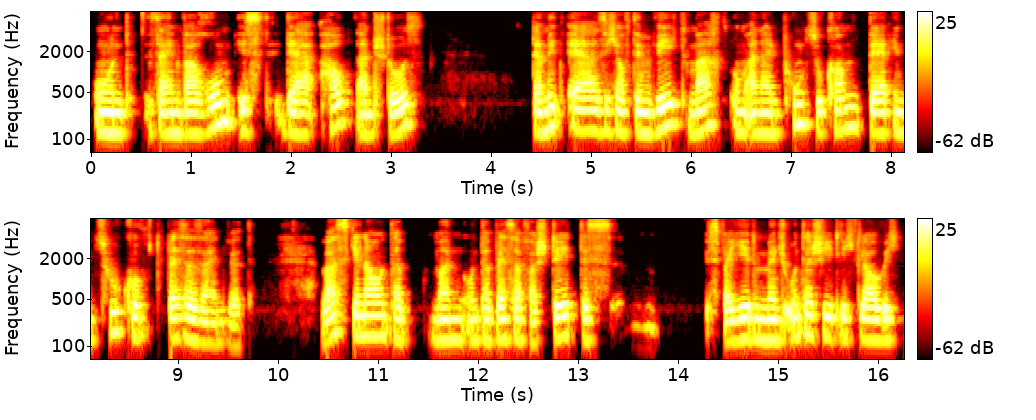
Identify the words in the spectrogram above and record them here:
Und sein Warum ist der Hauptanstoß, damit er sich auf den Weg macht, um an einen Punkt zu kommen, der in Zukunft besser sein wird. Was genau unter, man unter besser versteht, das ist bei jedem Mensch unterschiedlich, glaube ich.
